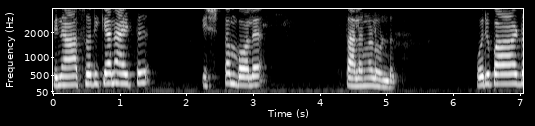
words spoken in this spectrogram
പിന്നെ ആസ്വദിക്കാനായിട്ട് ഇഷ്ടം പോലെ സ്ഥലങ്ങളുണ്ട്. ഒരുപാട്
